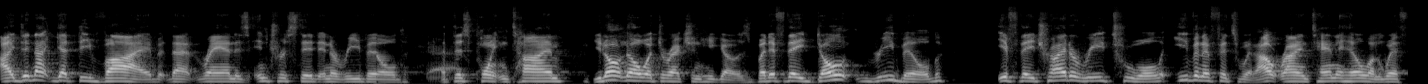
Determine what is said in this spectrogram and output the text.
I did not get the vibe that Ran is interested in a rebuild yeah. at this point in time. You don't know what direction he goes, but if they don't rebuild, if they try to retool, even if it's without Ryan Tannehill and with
